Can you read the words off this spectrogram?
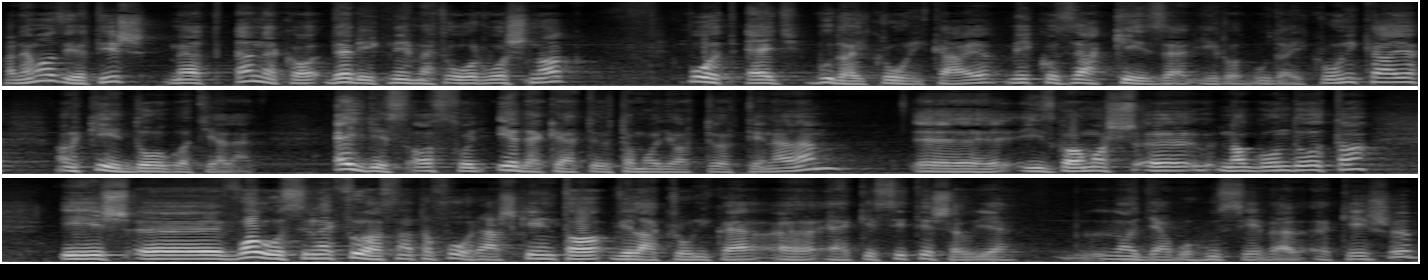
hanem azért is, mert ennek a derék német orvosnak volt egy budai krónikája, méghozzá kézzel írott budai krónikája, ami két dolgot jelent. Egyrészt az, hogy érdekelt őt a magyar történelem, izgalmasnak gondolta, és valószínűleg felhasználta forrásként a világkrónika elkészítése, ugye nagyjából 20 évvel később.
